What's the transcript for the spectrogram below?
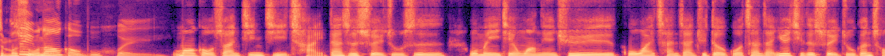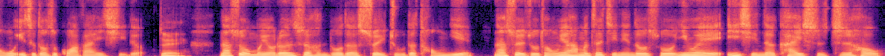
怎么说呢？猫狗不会，猫狗算经济财，但是水族是我们以前往年去国外参展，去德国参展，因为其实水族跟宠物一直都是挂在一起的。对，那所以我们有认识很多的水族的同业。那水族同业他们这几年都说，因为疫情的开始之后，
